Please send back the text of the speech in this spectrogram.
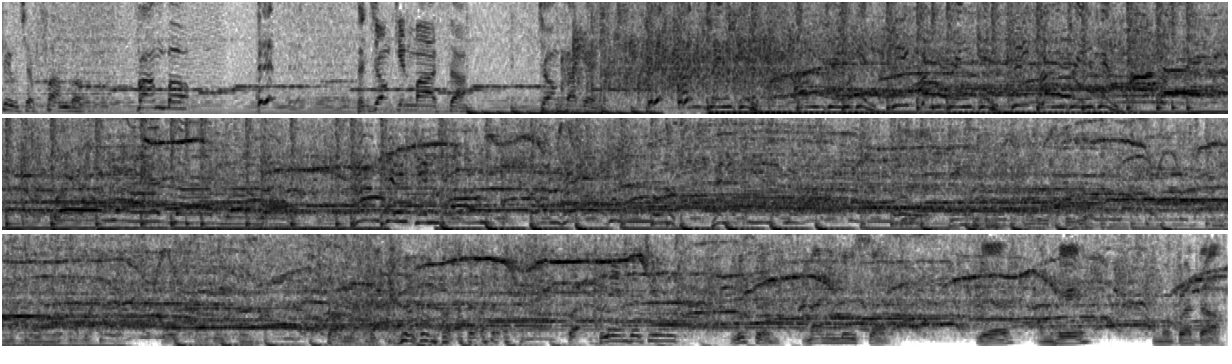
Future Fambo. Fambo. the junkin master. Junk again. I'm drinking, I'm drinking, Listen, Manny Musa. Yeah, I'm here. I'm my brother.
